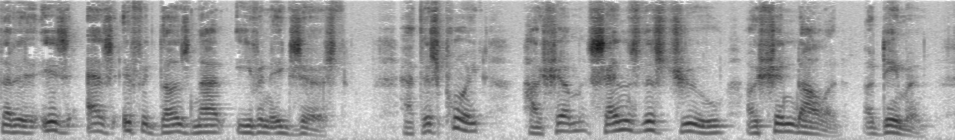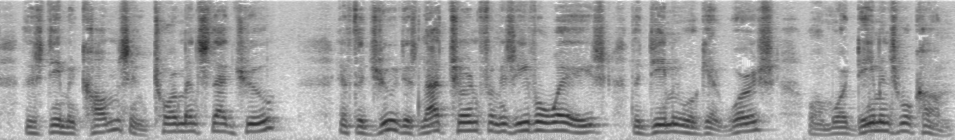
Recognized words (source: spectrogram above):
that it is as if it does not even exist. At this point, Hashem sends this Jew a Shin Daled, a demon. This demon comes and torments that Jew. If the Jew does not turn from his evil ways, the demon will get worse or more demons will come.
